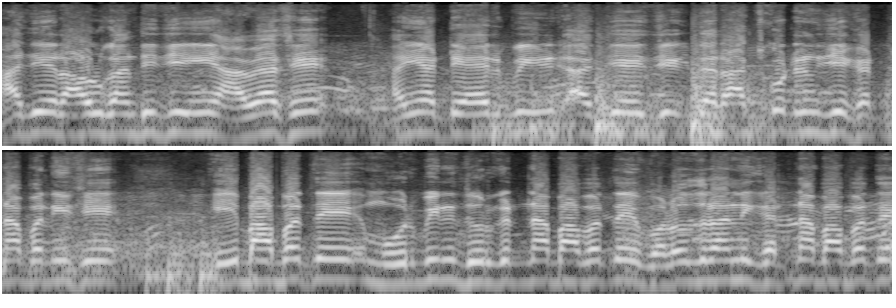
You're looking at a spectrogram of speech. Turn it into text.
આજે રાહુલ ગાંધીજી અહીંયા આવ્યા છે. અહીંયા ટીઆરપી આજે જે રાજકોટની જે ઘટના બની છે એ બાબતે, મોરબીની દુર્ઘટના બાબતે, વડોદરાની ઘટના બાબતે,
